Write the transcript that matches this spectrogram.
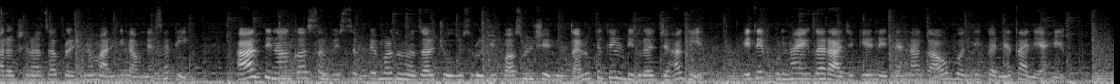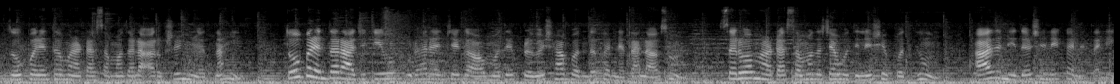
आरक्षणाचा प्रश्न मार्गी लावण्यासाठी आज दिनांक सव्वीस सप्टेंबर दोन हजार चोवीस रोजी पासून शेलू तालुक्यातील डिग्रज जहागीर येथे पुन्हा एकदा राजकीय नेत्यांना गावबंदी करण्यात आली आहे. जोपर्यंत मराठा समाजाला आरक्षण मिळत नाही तोपर्यंत राजकीय व पुढाऱ्यांचे गावामध्ये प्रवेश हा बंद करण्यात आला असून सर्व मराठा समाजाच्या वतीने शपथ घेऊन आज निदर्शने करण्यात आली.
